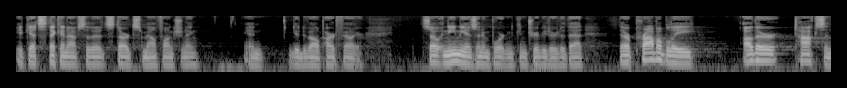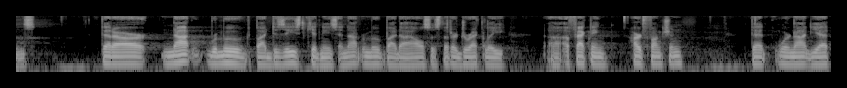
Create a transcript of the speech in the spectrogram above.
it gets thick enough so that it starts malfunctioning and you develop heart failure. So, anemia is an important contributor to that. There are probably other toxins that are not removed by diseased kidneys and not removed by dialysis that are directly uh, affecting heart function that we're not yet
